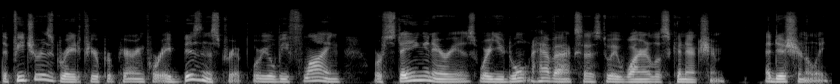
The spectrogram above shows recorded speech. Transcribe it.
The feature is great if you're preparing for a business trip where you'll be flying or staying in areas where you don't have access to a wireless connection. Additionally,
